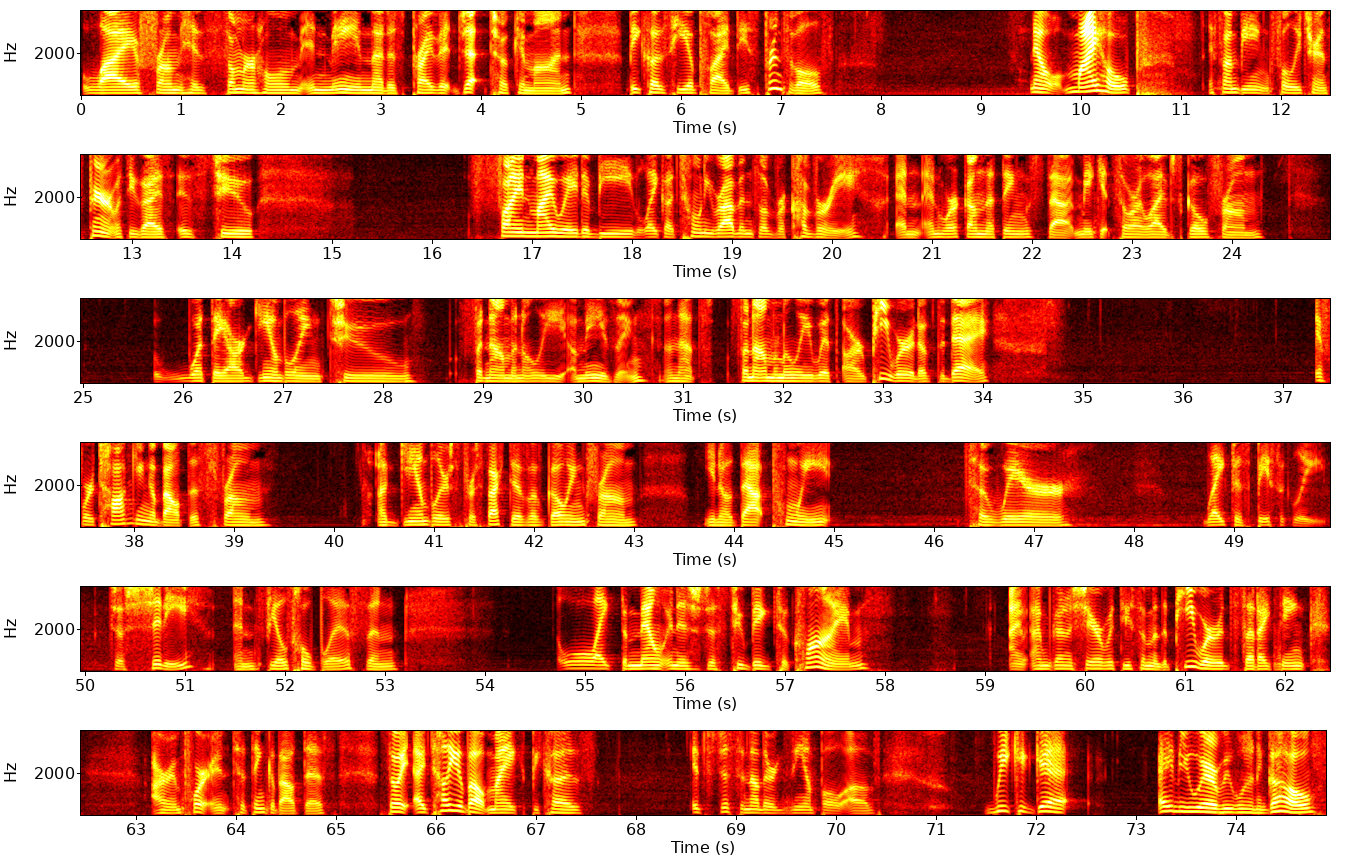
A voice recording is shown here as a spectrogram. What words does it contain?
live from his summer home in Maine that his private jet took him on because he applied these principles. Now, my hope, if I'm being fully transparent with you guys, is to find my way to be like a Tony Robbins of recovery and and work on the things that make it so our lives go from what they are gambling to phenomenally amazing. And that's phenomenally with our p word of the day if we're talking about this from a gambler's perspective of going from, you know, that point to where life is basically just shitty and feels hopeless and like the mountain is just too big to climb. I, I'm going to share with you some of the P words that I think are important to think about this. So I, I tell you about Mike because it's just another example of we could get anywhere we want to go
